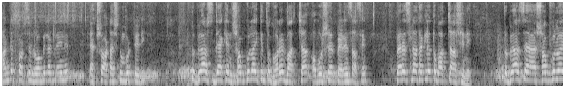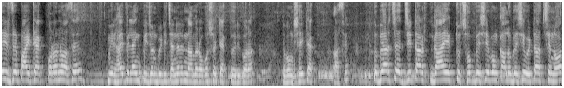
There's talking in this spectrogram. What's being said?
হান্ড্রেড পার্সেন্ট র ব্লাড লাইনের একশো আঠাশ নম্বর টেডি তো বিহার্স, দেখেন, সবগুলাই কিন্তু ঘরের বাচ্চা, অবশ্যই প্যারেন্টস আছে। প্যারেন্টস না থাকলে তো বাচ্চা আসেনি। তো বিহার্স সবগুলোই যে পাই ট্যাগ পড়ানো আছে, মির হাইপিলাইং পিজন বিডি চ্যানেলের নামের অবশ্যই ট্যাগ তৈরি করা এবং সেই ট্যাগ আছে। তো বিহার্স, যেটার গায়ে একটু ছোপ বেশি এবং কালো বেশি, ওইটা হচ্ছে নর।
